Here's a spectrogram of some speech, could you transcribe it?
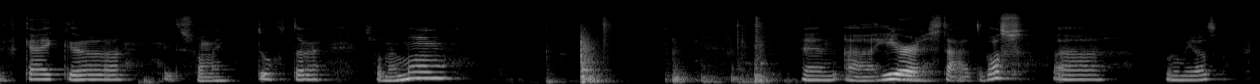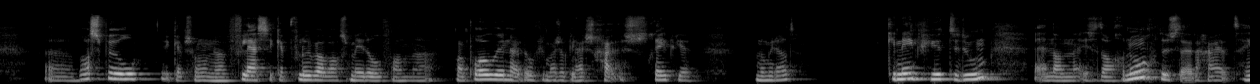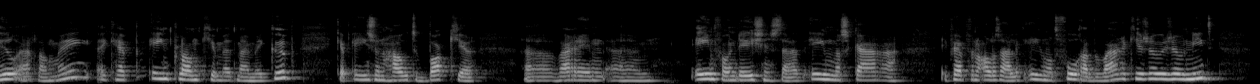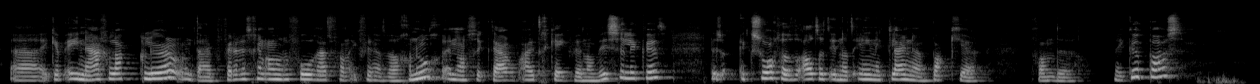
even kijken. Dit is van mijn dochter. Dit is van mijn man. En uh, hier staat de was. Uh, hoe noem je dat? Uh, wasspul. Ik heb zo'n fles. Ik heb vloeibaar wasmiddel van, van ProWin. Nou, daar hoef je maar zo'n klein streepje. Hoe noem je dat? Kneepje te doen. En dan is het al genoeg. Dus daar, je het heel erg lang mee. Ik heb één plankje met mijn make-up. Ik heb één zo'n houten bakje. waarin ehm, één foundation staat. één mascara ik heb van alles eigenlijk één, want voorraad bewaar ik hier sowieso niet. Uh, ik heb één nagellakkleur, want daar heb ik verder is geen andere voorraad van. Ik vind het wel genoeg. En als ik daarop uitgekeken ben, dan wissel ik het. Dus ik zorg dat het altijd in dat ene kleine bakje van de make-up past.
